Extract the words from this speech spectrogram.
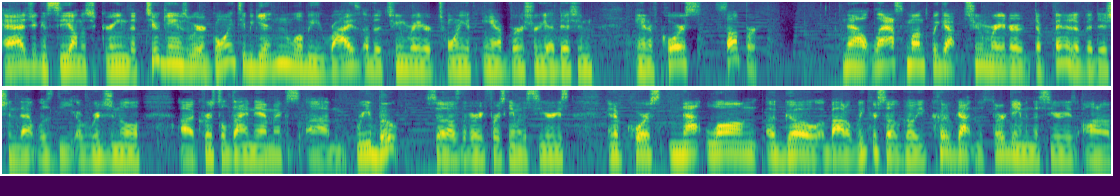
As you can see on the screen, the two games we are going to be getting will be Rise of the Tomb Raider 20th Anniversary Edition and, of course, Thumper. Now, last month we got Tomb Raider Definitive Edition. That was the original uh, Crystal Dynamics um, reboot so that was the very first game of the series. And of course, not long ago, about a week or so ago, you could have gotten the third game in the series on a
